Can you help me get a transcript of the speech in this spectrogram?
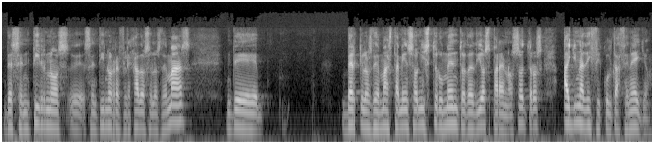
de sentirnos, eh, sentirnos reflejados en los demás, de ver que los demás también son instrumento de Dios para nosotros, hay una dificultad en ello.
